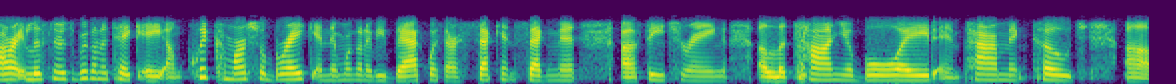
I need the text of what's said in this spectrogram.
All right, listeners, we're going to take a um, quick commercial break, and then we're going to be back with our second segment uh, featuring uh, LaTanyah Boyd, empowerment coach, uh,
